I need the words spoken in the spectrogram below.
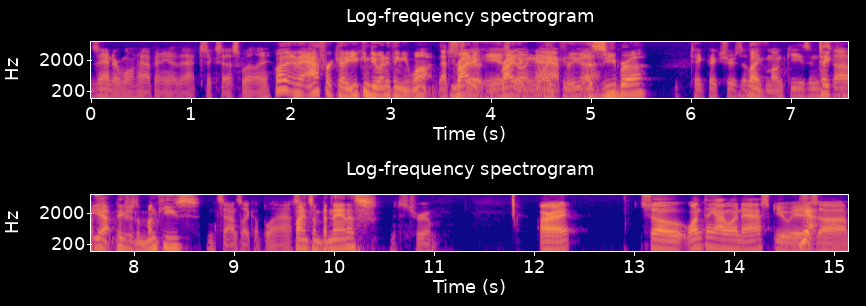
Xander won't have any of that success, will he? Well, in Africa, you can do anything you want. That's ride true. A, He is ride a- to like Africa. a zebra. Take pictures of Like, like, monkeys and Take stuff. yeah pictures of monkeys. It sounds like a blast. Find some bananas. It's true. All right. So one thing I wanted to ask you is, Yeah. uh,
